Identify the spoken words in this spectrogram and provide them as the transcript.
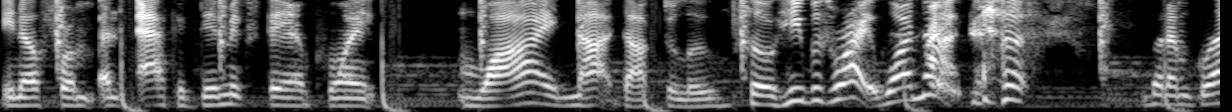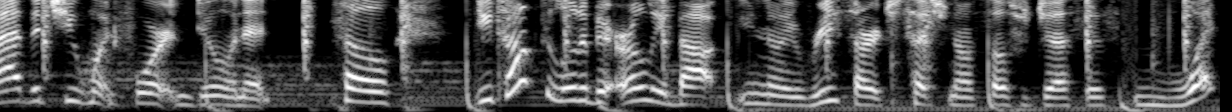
you know, from an academic standpoint, why not Dr. Lue? So he was right. Why not? but I'm glad that you went for it and doing it. So you talked a little bit earlier about, you know, your research touching on social justice. What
